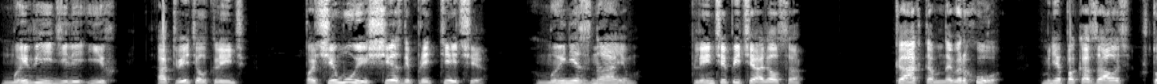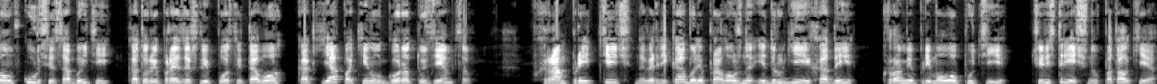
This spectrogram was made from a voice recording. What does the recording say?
Мы видели их, ответил Клинч. Почему исчезли предтечи? Мы не знаем. Клинч опечалился. Как там наверху? Мне показалось, что он в курсе событий, которые произошли после того, как я покинул город туземцев. В храм предтеч наверняка были проложены и другие ходы, кроме прямого пути, через трещину в потолке.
